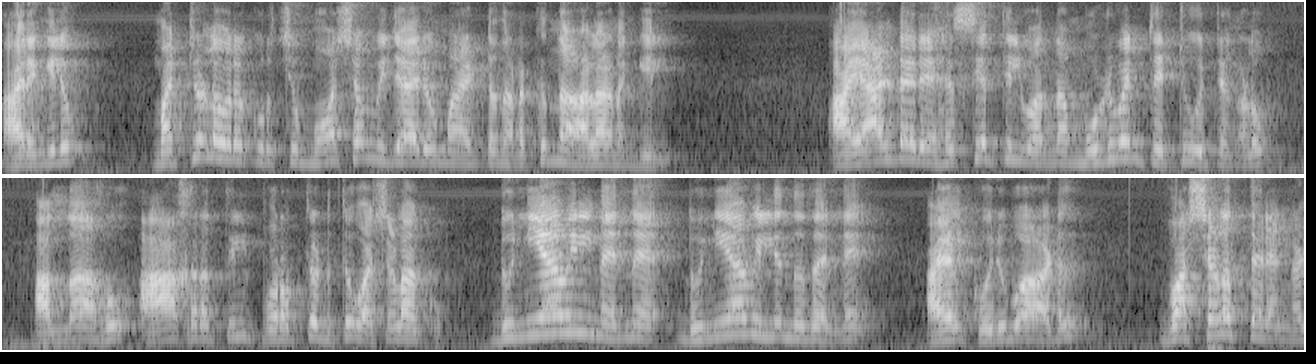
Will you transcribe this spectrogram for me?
ആരെങ്കിലും മറ്റുള്ളവരെക്കുറിച്ച് മോശം വിചാരവുമായിട്ട് നടക്കുന്ന ആളാണെങ്കിൽ അയാളുടെ രഹസ്യത്തിൽ വന്ന മുഴുവൻ തെറ്റുകുറ്റങ്ങളും അള്ളാഹു ആഹ്റത്തിൽ പുറത്തെടുത്ത് വഷളാക്കും. ദുനിയാവിൽ നിന്ന് ദുനിയാവിൽ നിന്ന് തന്നെ അയാൾക്ക് ഒരുപാട് വഷളത്തരങ്ങൾ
